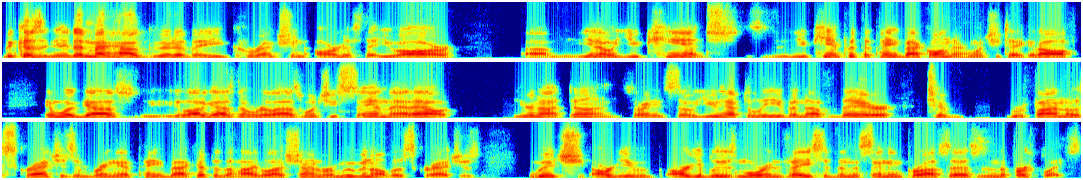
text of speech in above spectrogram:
because it doesn't matter how good of a correction artist that you are, um, you know, you can't you can't put the paint back on there once you take it off. And what guys, a lot of guys don't realize once you sand that out, you're not done, right? So you have to leave enough there to refine those scratches and bring that paint back up to the high gloss shine, removing all those scratches which argue, arguably is more invasive than the sanding processes in the first place.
